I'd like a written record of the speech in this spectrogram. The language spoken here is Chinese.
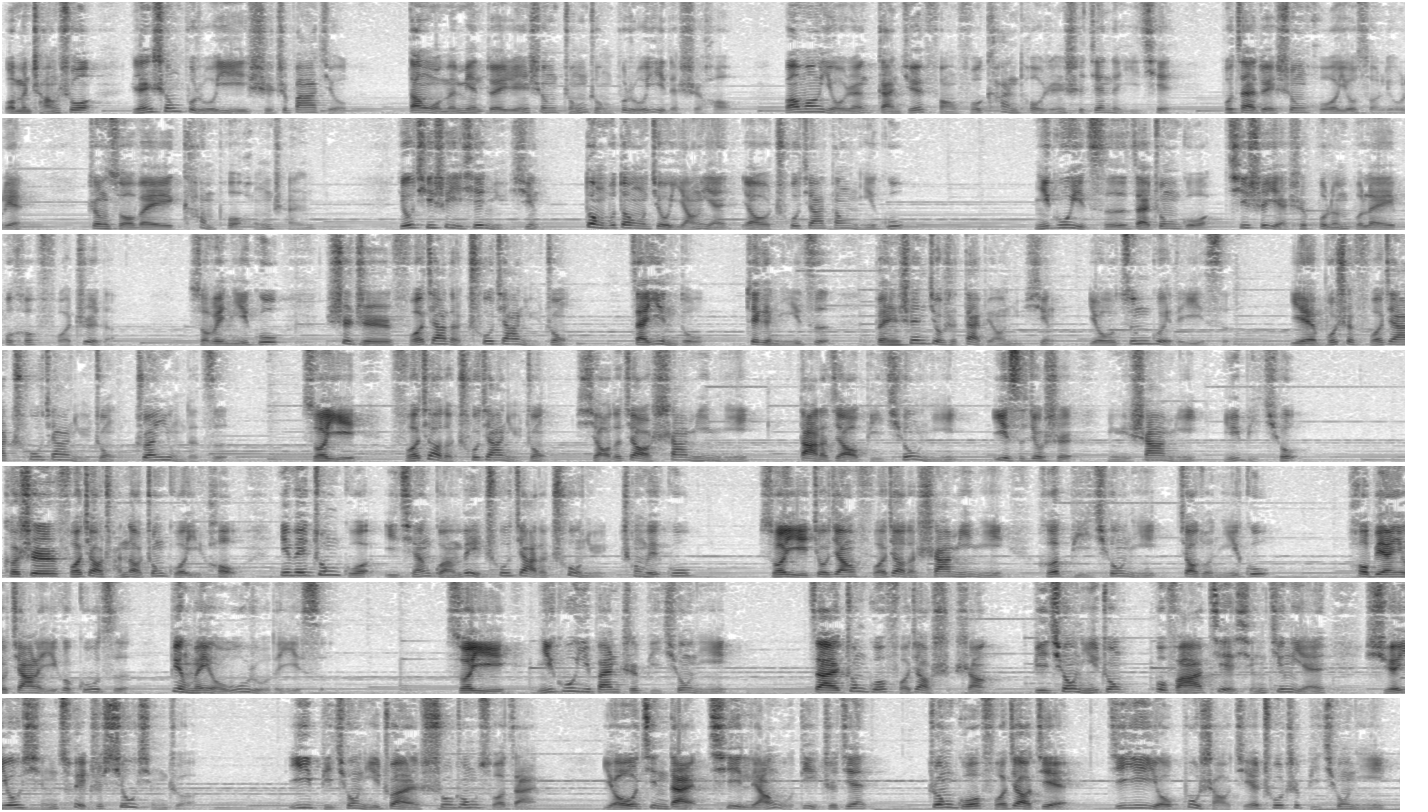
我们常说人生不如意十之八九，当我们面对人生种种不如意的时候，往往有人感觉仿佛看透人世间的一切，不再对生活有所留恋。正所谓看破红尘，尤其是一些女性，动不动就扬言要出家当尼姑。尼姑一词在中国其实也是不伦不类、不合佛制的。所谓尼姑，是指佛家的出家女众。在印度，这个“尼”字本身就是代表女性，有尊贵的意思，也不是佛家出家女众专用的字。所以，佛教的出家女众，小的叫沙弥尼，大的叫比丘尼。意思就是女沙弥、女比丘。可是佛教传到中国以后，因为中国以前管未出嫁的处女称为姑，所以就将佛教的沙弥尼和比丘尼叫做尼姑，后边又加了一个姑字，并没有侮辱的意思。所以尼姑一般指比丘尼。在中国佛教史上，比丘尼中不乏戒行精严、学优行萃之修行者。依《比丘尼传》书中所载。由近代弃梁武帝之间，中国佛教界即已有不少杰出之比丘尼，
